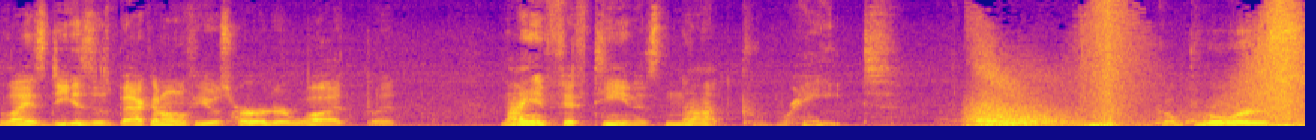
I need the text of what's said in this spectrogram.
Elias Diaz is back. I don't know if he was hurt or what, but 9 and 15 is not great. Go Brewers.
